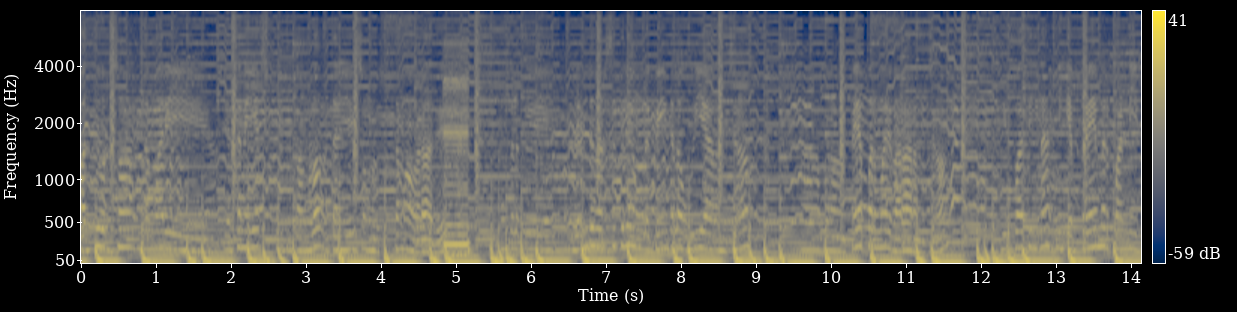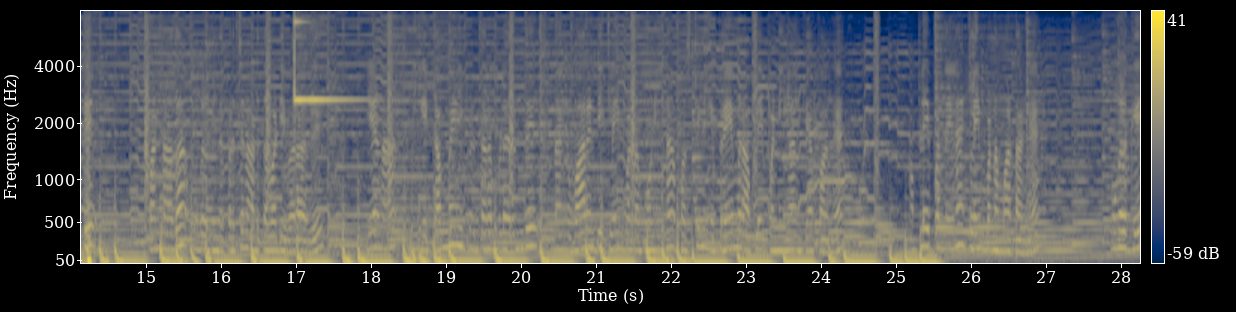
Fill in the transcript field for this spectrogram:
பத்து வருஷம் இந்த மாதிரி எத்தனை இயர்ஸ் கொடுத்துருக்காங்களோ அத்தனை இயர்ஸ் உங்களுக்கு சுத்தமாக வராது. ரெண்டு வருஷத்துலேயே உங்களுக்கு பெயிண்டெல்லாம் உரிய ஆரம்பிச்சிடும் அப்புறம் பேப்பர் மாதிரி வர ஆரம்பிச்சிடும் இது பார்த்தீங்கன்னா நீங்கள் ப்ரேமர் பண்ணிவிட்டு பண்ணால் தான் உங்களுக்கு இந்த பிரச்சனை அடுத்த வாட்டி வராது. ஏன்னா நீங்கள் கம்பெனி தரப்புலேருந்து நாங்கள் வாரண்டி க்ளைம் பண்ண போனீங்கன்னா ஃபஸ்ட்டு நீங்கள் ப்ரேமர் அப்ளை பண்ணிங்களான்னு கேட்பாங்க. அப்ளை பண்ணலைன்னா க்ளைம் பண்ண மாட்டாங்க. உங்களுக்கு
